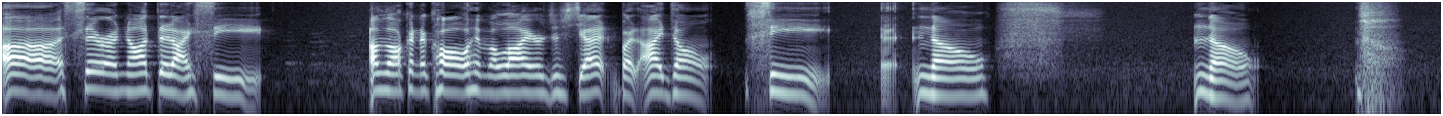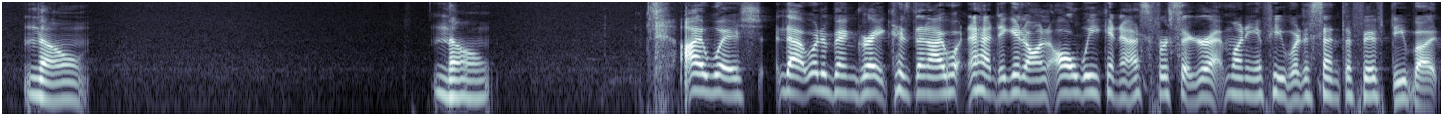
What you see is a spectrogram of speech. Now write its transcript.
Uh, Sarah, not that I see I'm not going to call him a liar just yet, but I don't see. No. No. No. No. I wish that would have been great because then I wouldn't have had to get on all week and ask for cigarette money if he would have sent the 50, but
